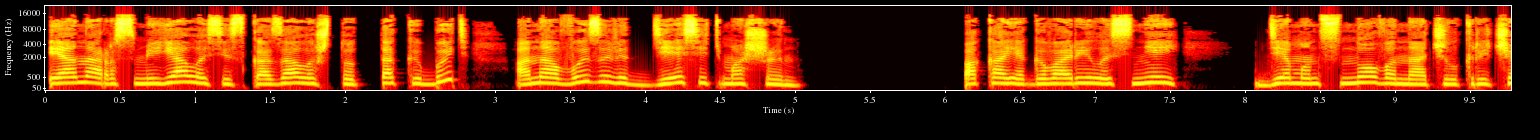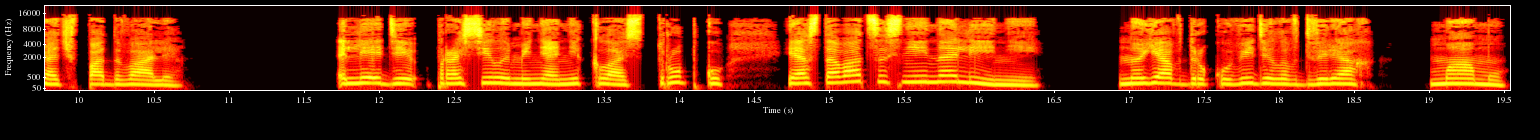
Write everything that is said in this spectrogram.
И она рассмеялась и сказала, что так и быть, она вызовет десять машин. Пока я говорила с ней, демон снова начал кричать в подвале. Леди просила меня не класть трубку и оставаться с ней на линии, но я вдруг увидела в дверях маму.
